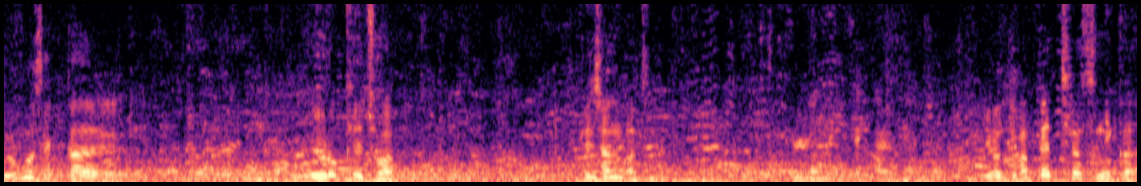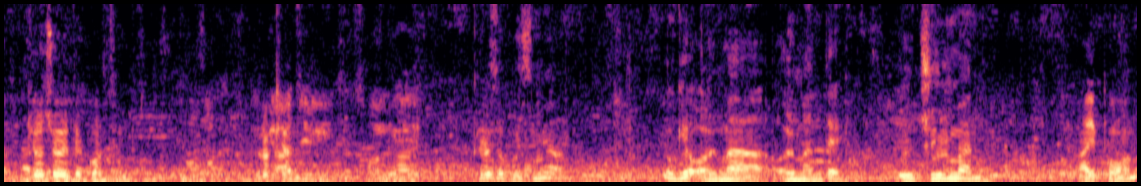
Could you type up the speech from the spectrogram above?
요거 색깔 요렇게 조합 괜찮은 것 같은데. 이거 누가 빼트렸으니까 껴줘야 될 것 같은데. 이렇게 하면. 그래서 보시면 여기 얼마 얼마인데 이 줄만 아이폰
